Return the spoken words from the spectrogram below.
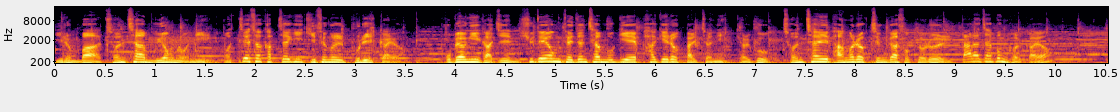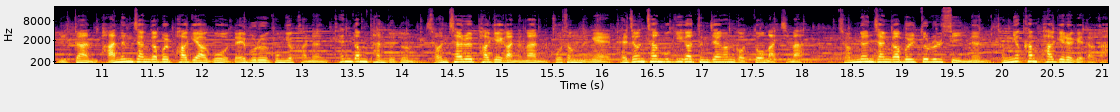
이른바 전차 무용론이 어째서 갑자기 기승을 부릴까요? 보병이 가진 휴대용 대전차 무기의 파괴력 발전이 결국 전차의 방어력 증가 속도를 따라잡은 걸까요? 일단 반응 장갑을 파괴하고 내부를 공격하는 텐덤 탄두 등 전차를 파괴 가능한 고성능의 대전차 무기가 등장한 것도 맞지만 전면 장갑을 뚫을 수 있는 강력한 파괴력에다가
